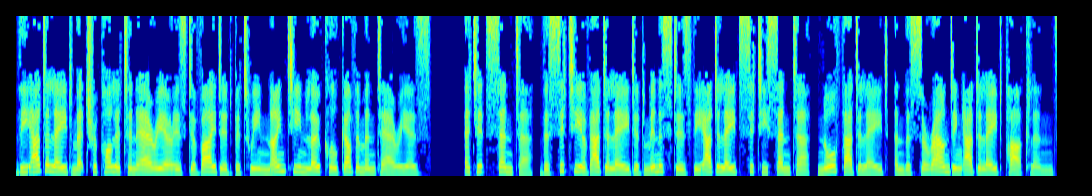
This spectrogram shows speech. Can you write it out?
The Adelaide metropolitan area is divided between 19 local government areas. At its centre, the City of Adelaide administers the Adelaide City Centre, North Adelaide, and the surrounding Adelaide parklands.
